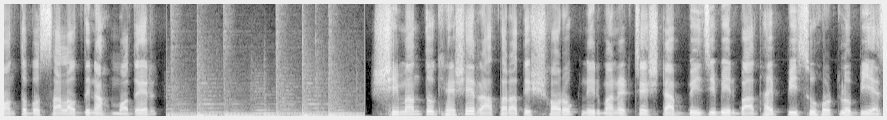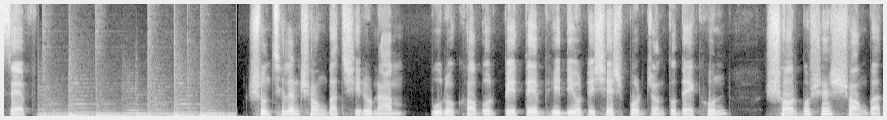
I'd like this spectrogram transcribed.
মন্তব্য সালাউদ্দিন আহমদের। সীমান্ত ঘেঁষে রাতারাতি সড়ক নির্মাণের চেষ্টা, বিজিবির বাধায় পিছু হটল বিএসএফ। শুনছিলেন সংবাদ শিরোনাম। পুরো খবর পেতে ভিডিওটি শেষ পর্যন্ত দেখুন। সর্বশেষ সংবাদ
